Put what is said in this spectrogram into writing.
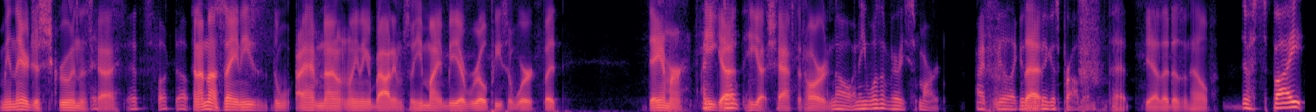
I mean, they're just screwing this guy. it's, it's fucked up. And I'm not saying he's the. I have not, I don't know anything about him, so he might be a real piece of work. But dammer, I he just got don't- he got shafted hard. No, and he wasn't very smart. I feel like is That- the biggest problem. That yeah, that doesn't help. Despite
